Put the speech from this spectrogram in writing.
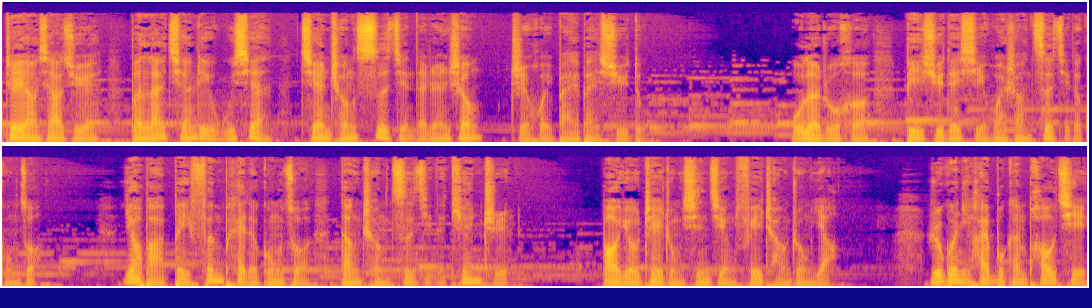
这样下去，本来潜力无限、前程似锦的人生只会白白虚度。无论如何，必须得喜欢上自己的工作，要把被分配的工作当成自己的天职，抱有这种心境非常重要。如果你还不肯抛弃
